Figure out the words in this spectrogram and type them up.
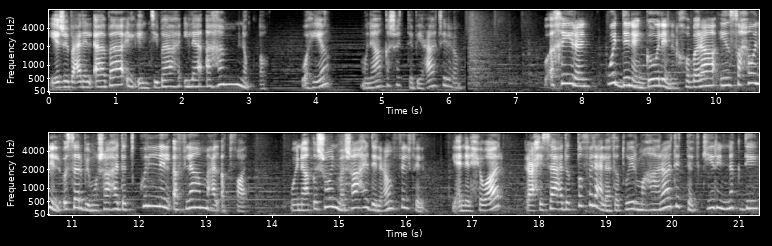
يجب على الآباء الانتباه إلى أهم نقطة وهي مناقشة تبعات العنف. وأخيراً ودنا نقول إن الخبراء ينصحون الأسر بمشاهدة كل الأفلام مع الأطفال ويناقشون مشاهد العنف في الفيلم. لأن الحوار راح يساعد الطفل على تطوير مهارات التفكير النقدي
